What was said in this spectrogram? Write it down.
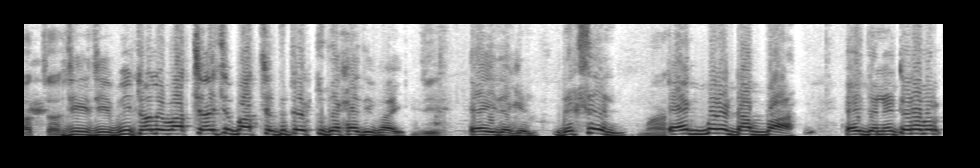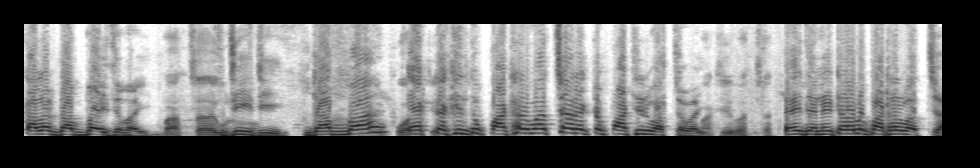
বাচ্চা জি জি। বিটলের বাচ্চা আছে বাচ্চা দুটো একটু দেখাই দি ভাই। জি। এই দেখেন দেখছেন? একবারে ডাব্বা। এই দেন এটার আবার কালার ডাব্বা আছে ভাই। জি জি ডাব্বা একটা কিন্তু পাঠার বাচ্চা আর একটা পাঠির বাচ্চা ভাই। এই দেন এটা হলো পাঠার বাচ্চা।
